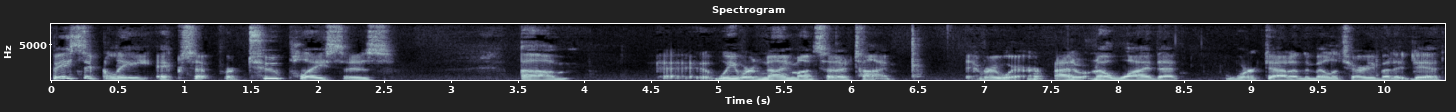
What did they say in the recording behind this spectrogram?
Basically, except for two places, um, uh, we were nine months at a time everywhere. I don't know why that worked out in the military, but it did.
